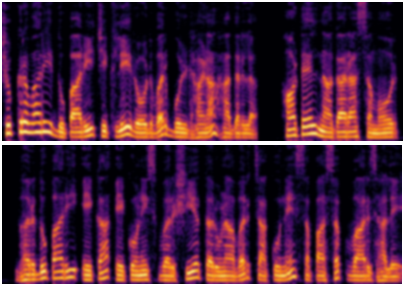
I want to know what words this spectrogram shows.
शुक्रवारी दुपारी चिखली रोडवर बुलढाणा हादरलं. हॉटेल नागारासमोर भरदुपारी एका एकोणीस वर्षीय तरुणावर चाकूने सपासप वार झाले.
